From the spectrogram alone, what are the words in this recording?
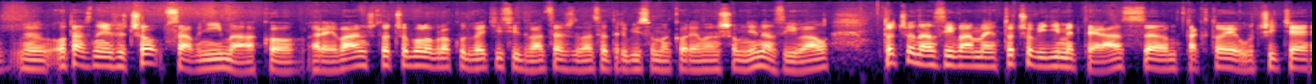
eh, otázne je, že čo sa vníma ako revanš. To, čo bolo v roku 2020 až 2023 by som ako revanšom nenazýval. To, čo nazývame, to, čo vidíme teraz, tak to je určite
